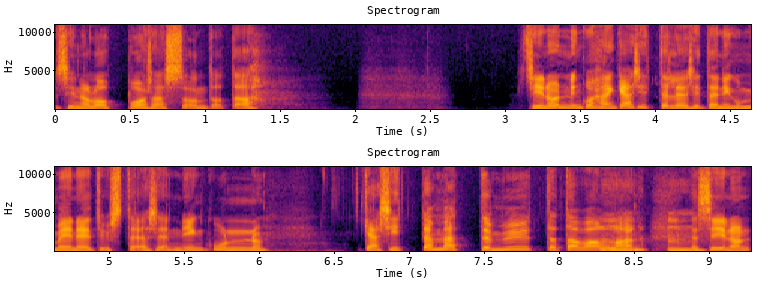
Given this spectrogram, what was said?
siinä loppuosassa on tota, siinä on niin kuin hän käsittelee sitä niin kuin menetystä ja sen niin kuin käsittämättömyyttä tavallaan. Mm, mm. Ja siinä on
